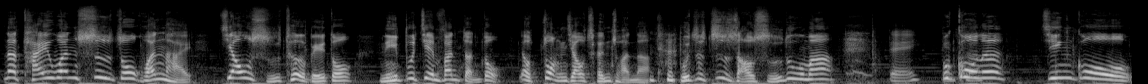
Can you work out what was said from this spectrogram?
那台湾四周环海。礁石特别多，你不见翻转舵，要撞礁沉船呐、啊，不是至少十度吗？对。不过呢，经过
